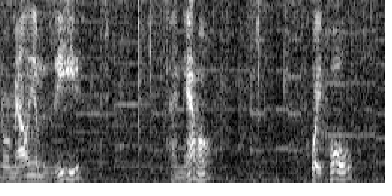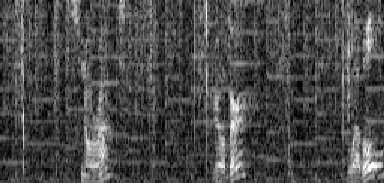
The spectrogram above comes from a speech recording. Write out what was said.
Normalium Z, Tynamo, Poipole, Snorunt, Drillbur, Webble,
